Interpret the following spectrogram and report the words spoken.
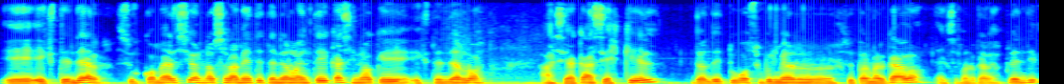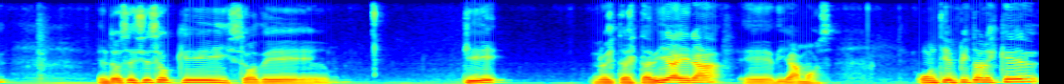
eh, extender sus comercios, no solamente tenerlo en Teca, sino que extenderlos hacia acá, hacia Esquel, donde tuvo su primer supermercado, el supermercado Splendid. Entonces, ¿eso qué hizo? De que nuestra estadía era, eh, digamos, un tiempito en Esquel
